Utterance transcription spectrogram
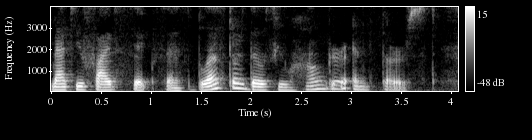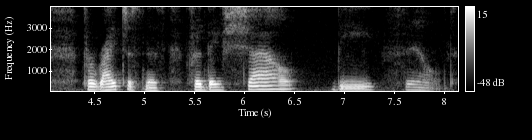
Matthew 5 6 says, Blessed are those who hunger and thirst for righteousness, for they shall be filled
